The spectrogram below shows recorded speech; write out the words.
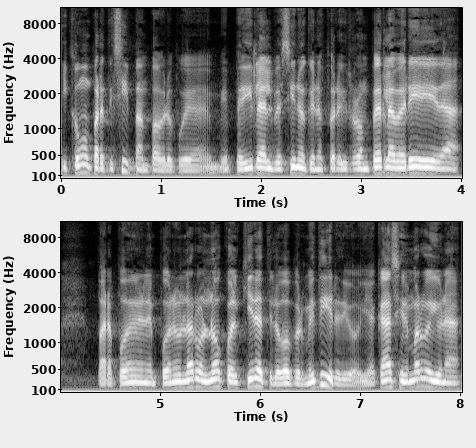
y cómo participan, Pablo. Pues pedirle al vecino que nos romper la vereda para poder poner un árbol, no cualquiera te lo va a permitir, digo. Y acá, sin embargo, hay una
